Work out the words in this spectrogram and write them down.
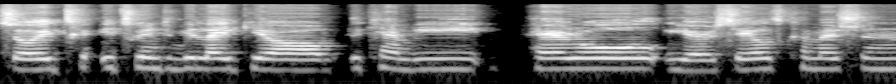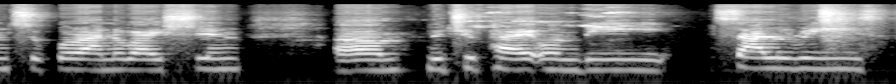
so it's, it's going to be like your, it can be payroll, your sales commission, superannuation, um, which you pay on the salaries,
